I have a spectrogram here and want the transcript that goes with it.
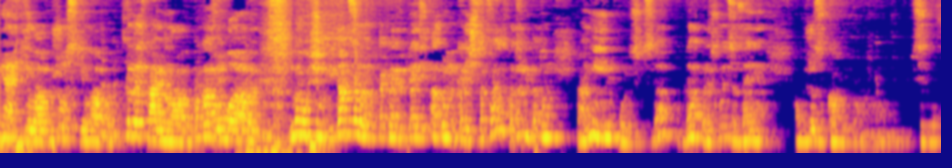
Мягкие лапы, жесткие лапы, коготками лапы, по ковру лапы. Ну, в общем, и там целая вот такая библиотека, огромное количество файлов, которыми потом они ими пользуются, да, когда происходит создание уже звукового всего.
